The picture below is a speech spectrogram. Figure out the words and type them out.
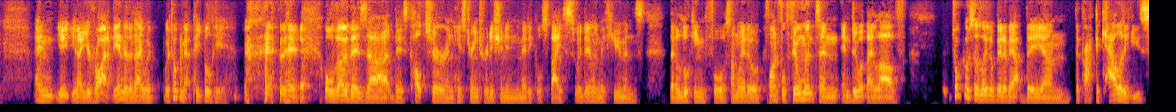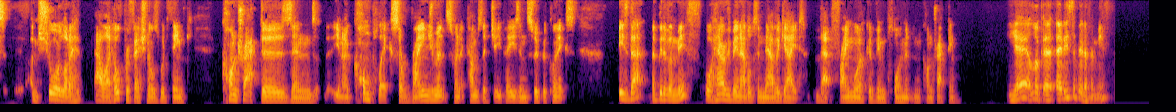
and you you know you're right. At the end of the day, we're we're talking about people here. Although there's uh, there's culture and history and tradition in the medical space, we're dealing with humans that are looking for somewhere to find fulfillment and and do what they love. Talk to us a little bit about the um, the practicalities. I'm sure a lot of allied health professionals would think contractors and you know complex arrangements when it comes to GPs and super clinics is that a bit of a myth, or how have you been able to navigate that framework of employment and contracting? Yeah, look, it is a bit of a myth.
